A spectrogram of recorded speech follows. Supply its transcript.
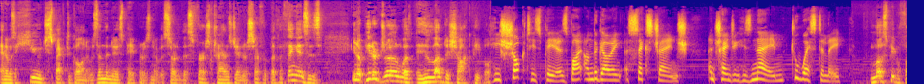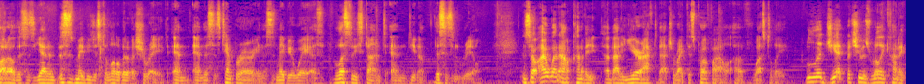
and it was a huge spectacle, and it was in the newspapers, and it was sort of this first transgender surfer. But the thing is, is you know, Peter Drouyn was he loved to shock people. He shocked his peers by undergoing a sex change and changing his name to Westerly. Most people thought, oh, this is yet this is maybe just a little bit of a charade, and and this is temporary, and this is maybe a way a publicity stunt, and you know, this isn't real. And so I went out kind of a, about a year after that to write this profile of Westerly. Legit, but she was really kind of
